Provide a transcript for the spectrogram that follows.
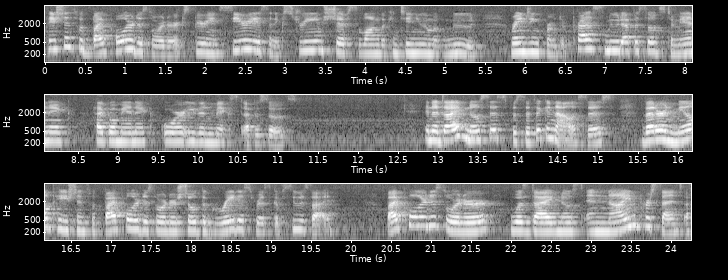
Patients with bipolar disorder experience serious and extreme shifts along the continuum of mood, ranging from depressed mood episodes to manic, hypomanic, or even mixed episodes. In a diagnosis specific analysis, veteran male patients with bipolar disorder showed the greatest risk of suicide. Bipolar disorder was diagnosed in 9% of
